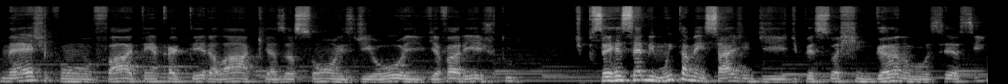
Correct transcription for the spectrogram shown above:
mexe com o FA, tem a carteira lá, que as ações de Oi, via varejo, tudo. Tipo, você recebe muita mensagem de, de pessoas xingando você assim?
